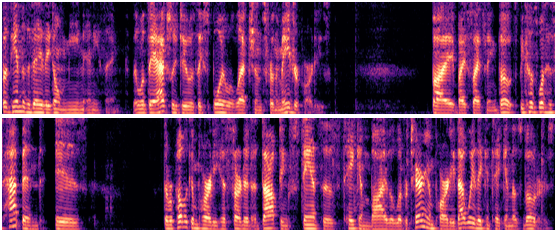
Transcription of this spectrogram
but at the end of the day, they don't mean anything. What they actually do is they spoil elections for the major parties by by siphoning votes. Because what has happened is the Republican Party has started adopting stances taken by the Libertarian Party. That way they can take in those voters.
